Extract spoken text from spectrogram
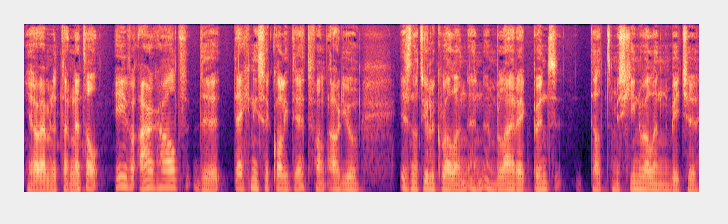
Ja, we hebben het daarnet al even aangehaald. De technische kwaliteit van audio is natuurlijk wel een, een, een belangrijk punt dat misschien wel een beetje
